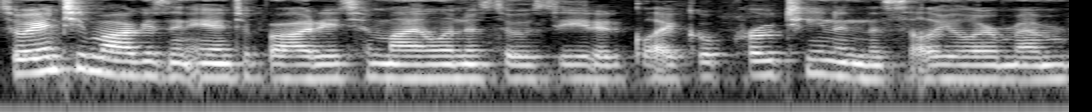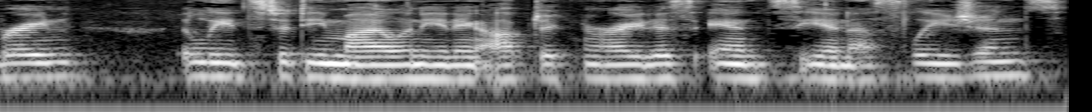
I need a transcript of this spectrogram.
So, anti-MOG is an antibody to myelin associated glycoprotein in the cellular membrane. It leads to demyelinating optic neuritis and CNS lesions.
